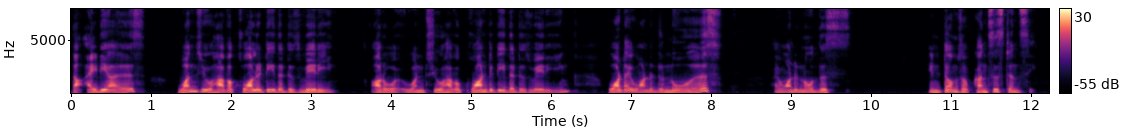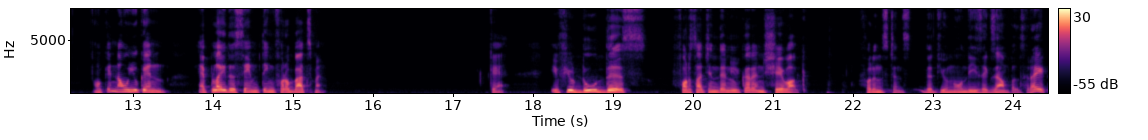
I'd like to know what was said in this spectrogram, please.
the idea is once you have a quality that is varying or once you have a quantity that is varying, what I wanted to know is I want to know this in terms of consistency. Okay. Now, you can apply the same thing for a batsman. Okay. if you do this for Sachin Tendulkar and Sehwag, for instance, that you know these examples, right?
